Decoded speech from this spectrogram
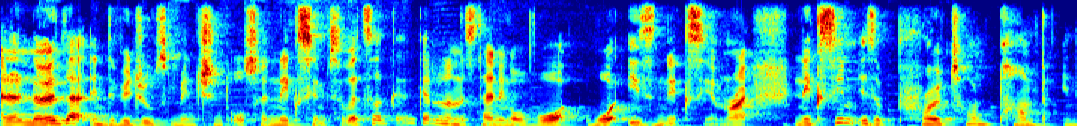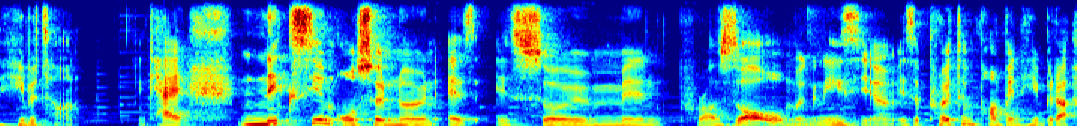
And I know that individuals mentioned also Nexium, so let's get an understanding of what what is Nexium, right? Nexium is a proton pump inhibitor. Okay, Nexium, also known as esomeprazole magnesium, is a proton pump inhibitor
